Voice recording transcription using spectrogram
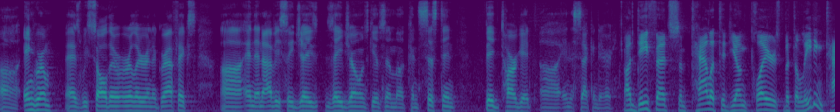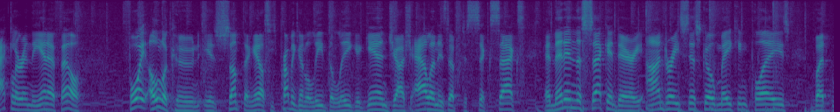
Uh, Engram, as we saw there earlier in the graphics, uh, and then obviously Jay, Zay Jones gives him a consistent big target uh, in the secondary. On defense, some talented young players, but the leading tackler in the NFL, Foy Oluokun, is something else. He's probably going to lead the league again. Josh Allen is up to six sacks. And then in the secondary, Andre Cisco making plays, but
